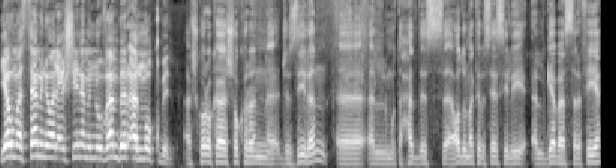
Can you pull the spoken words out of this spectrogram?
يوم الثامن والعشرين من نوفمبر المقبل. أشكرك شكرا جزيلا. آه، المتحدث عضو المكتب السياسي للجبهة السلفية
